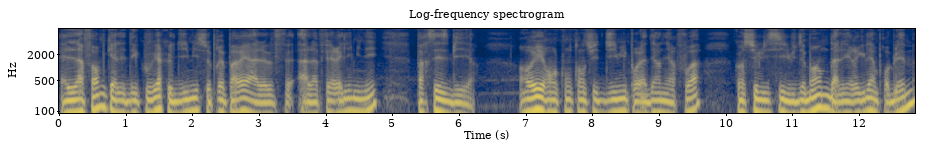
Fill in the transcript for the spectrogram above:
elle l'informe qu'elle a découvert que Jimmy se préparait à, à la faire éliminer par ses sbires. Henri rencontre ensuite Jimmy pour la dernière fois, quand celui-ci lui demande d'aller régler un problème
